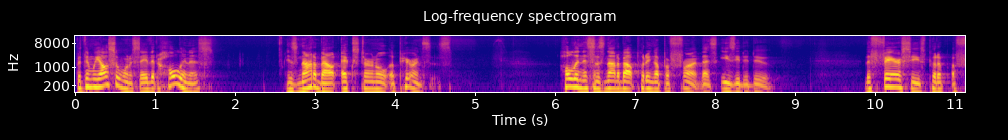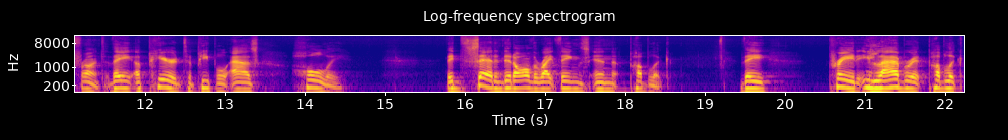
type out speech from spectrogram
But then we also want to say that holiness is not about external appearances. Holiness is not about putting up a front. That's easy to do the Pharisees put up a front. They appeared to people as holy. They said and did all the right things in public. They prayed elaborate public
